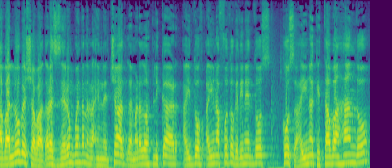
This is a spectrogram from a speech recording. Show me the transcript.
Avalobe Shabbat. Ahora, si se dieron cuenta en, el chat, la Mara lo va a explicar. Hay, dos, hay una foto que tiene dos cosas. Hay una que está bajando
